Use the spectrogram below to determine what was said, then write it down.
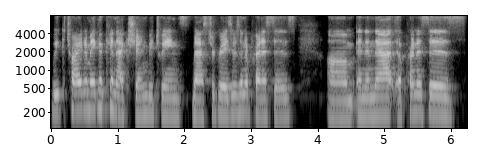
we try to make a connection between master grazers and apprentices. Um, and in that, apprentices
